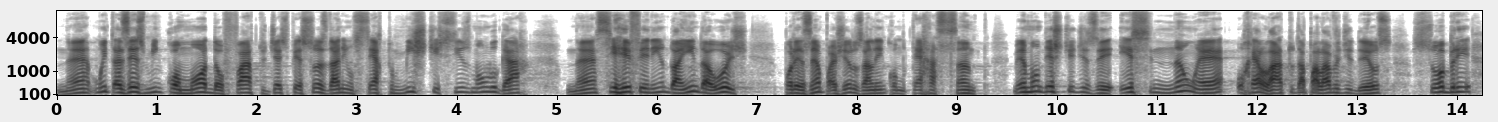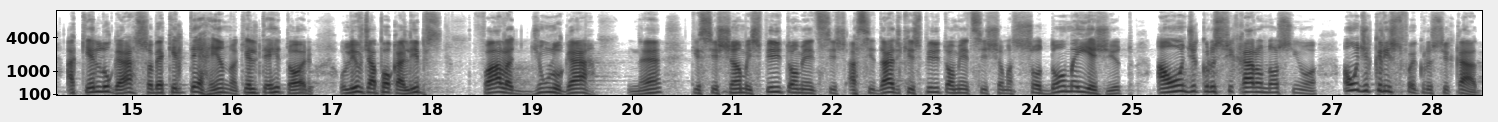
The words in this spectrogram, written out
Né? Muitas vezes me incomoda o fato de as pessoas darem um certo misticismo a um lugar, né? se referindo ainda hoje, por exemplo, a Jerusalém como terra santa. Meu irmão, deixa eu te dizer, esse não é o relato da palavra de Deus sobre aquele lugar, sobre aquele terreno, aquele território. O livro de Apocalipse fala de um lugar né, que se chama espiritualmente, a cidade que espiritualmente se chama Sodoma e Egito, aonde crucificaram Nosso Senhor. Aonde Cristo foi crucificado?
